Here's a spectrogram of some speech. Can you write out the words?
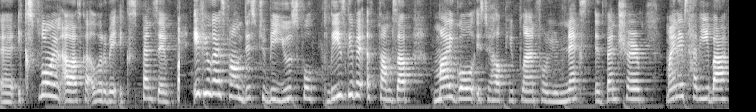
uh, exploring Alaska a little bit expensive. But if you guys found this to be useful, please give it a thumbs up. My goal is to help you plan for your next adventure. My name is Habiba,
